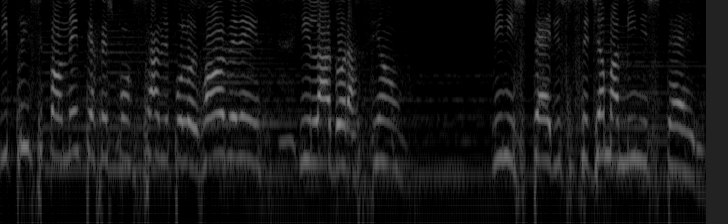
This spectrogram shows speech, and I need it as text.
e principalmente é responsável pelos jovens e a adoração. Ministério, isso se chama ministério.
